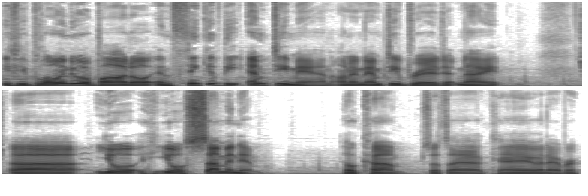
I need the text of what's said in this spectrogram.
if you blow into a bottle and think of the empty man on an empty bridge at night, uh, you'll you'll summon him. He'll come. So it's like okay, whatever.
